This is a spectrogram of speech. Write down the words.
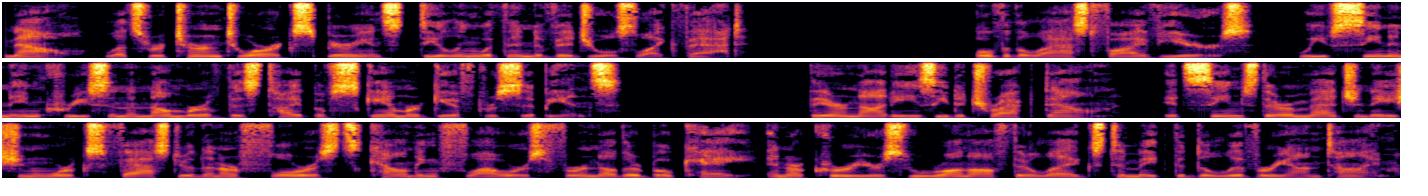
Now, let's return to our experience dealing with individuals like that. Over the last five years, we've seen an increase in the number of this type of scammer gift recipients. They are not easy to track down, it seems their imagination works faster than our florists counting flowers for another bouquet and our couriers who run off their legs to make the delivery on time.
